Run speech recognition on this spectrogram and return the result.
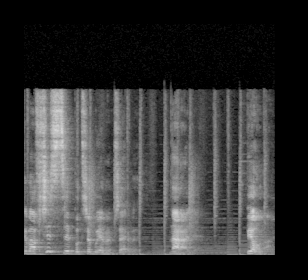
Chyba wszyscy potrzebujemy przerwy. Na razie. Piona.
